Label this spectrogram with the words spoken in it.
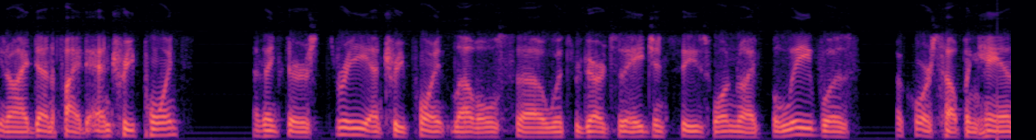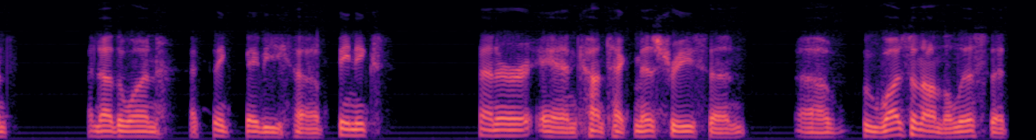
you know identified entry points. I think there's three entry point levels uh, with regards to agencies. One I believe was, of course, Helping Hands. Another one, I think maybe uh, Phoenix Center and Contact Ministries, and uh, who wasn't on the list that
